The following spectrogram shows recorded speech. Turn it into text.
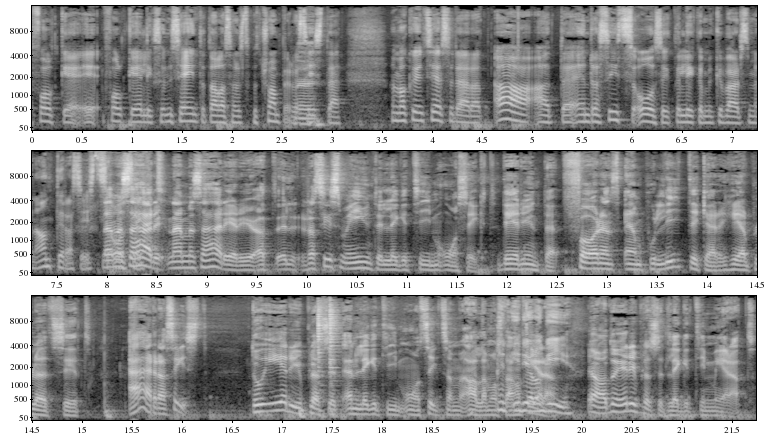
folk är, folk är liksom... Nu säger jag inte att alla som röstar på Trump är rasister, Nej. men man kan ju inte säga sådär att, ah, att en rasists åsikt är lika mycket värd som en antirasists nej, men så här, nej, men så här är det ju, att rasism är ju inte en legitim åsikt. Det är det ju inte. Förrän en politiker helt plötsligt är rasist då är det ju plötsligt en legitim åsikt som alla måste en hantera. Ideologi. Ja, då är det ju plötsligt legitimerat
